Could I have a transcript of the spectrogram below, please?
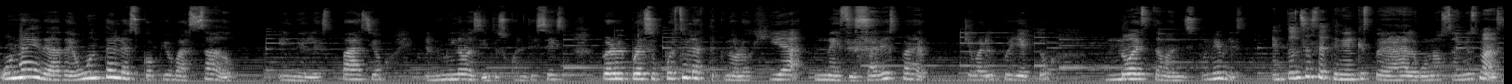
una idea de un telescopio basado en el espacio en 1946, pero el presupuesto y la tecnología necesarias para llevar el proyecto no estaban disponibles. Entonces se tenían que esperar algunos años más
